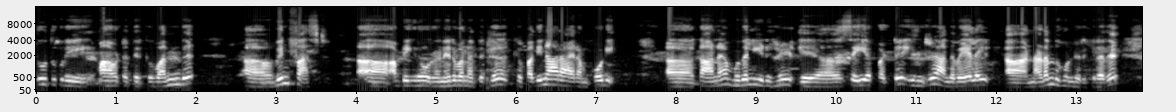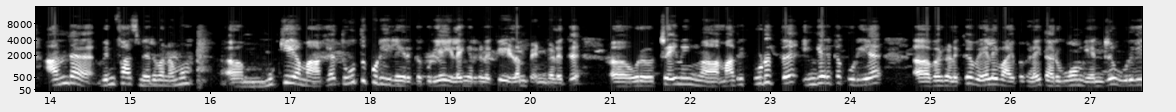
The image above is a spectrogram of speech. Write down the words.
தூத்துக்குடி மாவட்டத்திற்கு வந்து வின்ஃபாஸ்ட் அப்படிங்கிற ஒரு நிறுவனத்துக்கு பதினாறாயிரம் கோடி கான முதலீடுகள் செய்யப்பட்டு இன்று அந்த வேலை நடந்து கொண்டிருக்கிறது. அந்த வின்ஃபாஸ் நிறுவனமும் முக்கியமாக தூத்துக்குடியில இருக்கக்கூடிய இளைஞர்களுக்கு இளம் பெண்களுக்கு ஆஹ், ஒரு ட்ரைனிங் மாதிரி கொடுத்து இங்கே இருக்கக்கூடிய அவர்களுக்கு வேலை வாய்ப்புகளை தருவோம் என்று உறுதி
